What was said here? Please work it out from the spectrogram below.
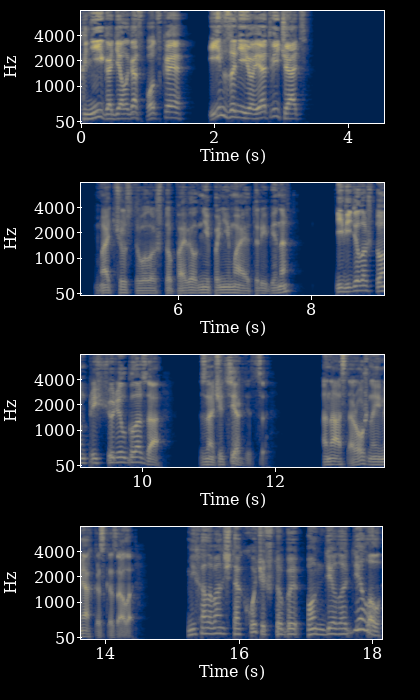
Книга – дело господское, им за нее и отвечать». Мать чувствовала, что Павел не понимает Рыбина, и видела, что он прищурил глаза, значит, сердится. Она осторожно и мягко сказала, «Михаил Иванович так хочет, чтобы он дело делал,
